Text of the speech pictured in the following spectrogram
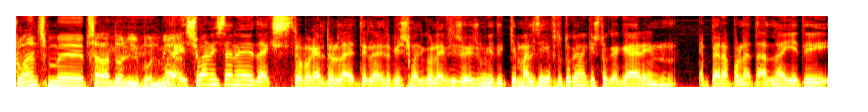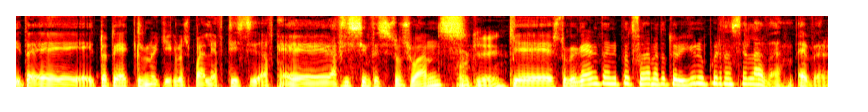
Swans με Ψαραντώνη λοιπόν. Μία. Ε, Οι Swans ήταν εντάξει, το μεγαλύτερο live, δηλαδή το πιο σημαντικό live της ζωής μου γιατί και μάλιστα γι' αυτό το έκανα και στον Gagarin ε, πέρα από όλα τα άλλα. Γιατί ήταν, ε, τότε έκλεινε ο κύκλος πάλι αυτής ε, της σύνθεσης των Swans. OK. Και στο Gagarin ήταν η πρώτη φορά μετά το reunion που ήρθαν στην Ελλάδα. Ever.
